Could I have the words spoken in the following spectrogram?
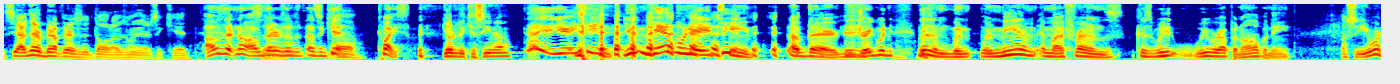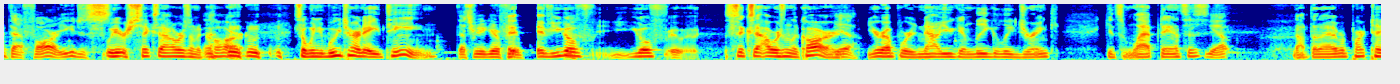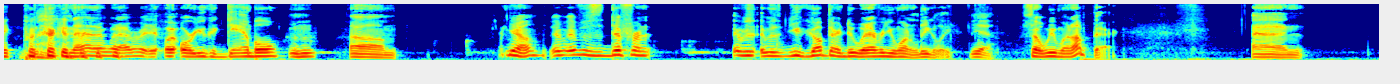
See. I've never been up there as an adult. I was only there as a kid. I was there. No, I was there as a, as a kid Oh. twice. Go to the casino. Hey, you're 18. You can gamble when you're 18 up there. You drink when. Listen, when when me and, and my friends, because we we were up in Albany, Oh, so you weren't that far. You could just. we were six hours in a car. so when we turned 18, That's where you go for. Your, if you go you go f- six hours in the car, Yeah. you're up where now you can legally drink, get some lap dances. yep. Not that I ever partake partook in that or whatever, or, or you could gamble. Mm-hmm. Um, you know, it, it was different. It was it was you could go up there and do whatever you want legally. Yeah. So we went up there, and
